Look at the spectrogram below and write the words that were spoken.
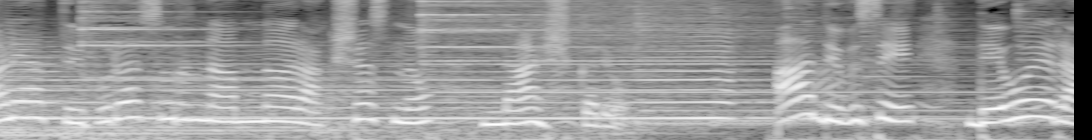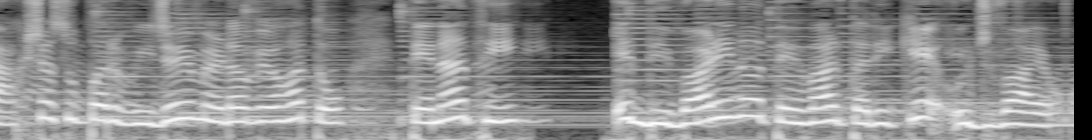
અને આ ત્રિપુરાસુર નામના રાક્ષસનો નાશ કર્યો. આ દિવસે દેવોએ રાક્ષસ ઉપર વિજય મેળવ્યો હતો, તેનાથી એ દિવાળીનો તહેવાર તરીકે ઉજવાયો.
